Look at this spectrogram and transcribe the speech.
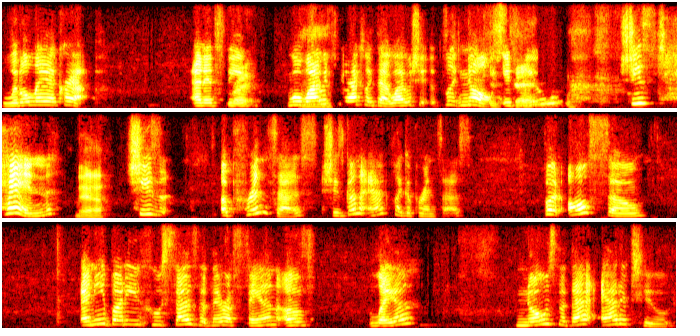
little Leia crap, and it's the Right. well, why mm. would she act like that? Why would she? It's like no, She's if 10. you she's ten, Yeah. she's a princess. She's going to act like a princess. But also, anybody who says that they're a fan of Leia knows that that attitude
